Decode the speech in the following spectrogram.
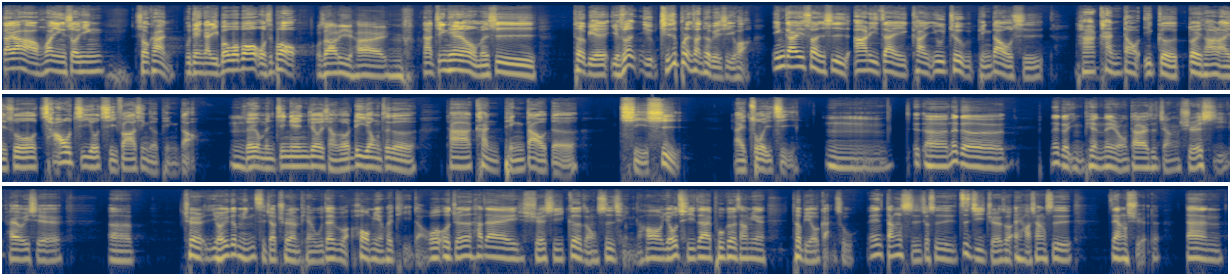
大家好，欢迎收听、收看铺天盖地波波波，我是 Paul，我是阿力，嗨。那今天呢，我们是特别，也算有，其实不能算特别企划，应该算是阿力在看 YouTube 频道时，他看到一个对他来说超级有启发性的频道，嗯，所以我们今天就想说，利用这个他看频道的启示来做一集，嗯，呃，那个。那个影片内容大概是讲学习，还有一些呃，确有一个名词叫确认偏误，在往后面会提到。我我觉得他在学习各种事情，然后尤其在扑克上面特别有感触，因为当时就是自己觉得说，哎，好像是这样学的，但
